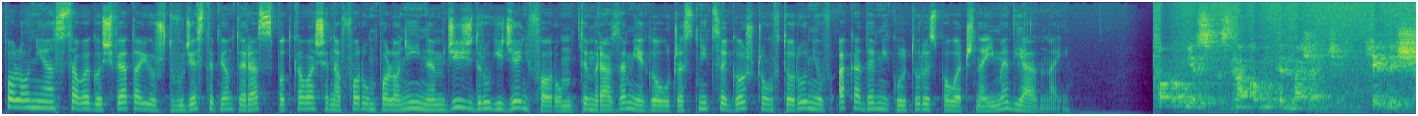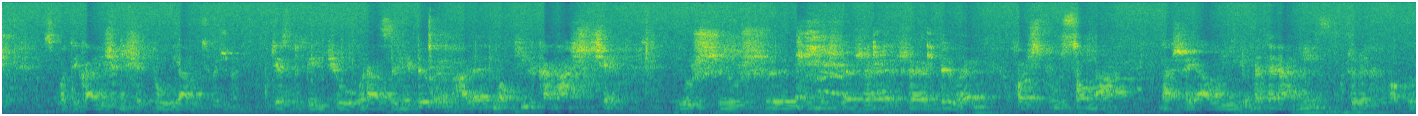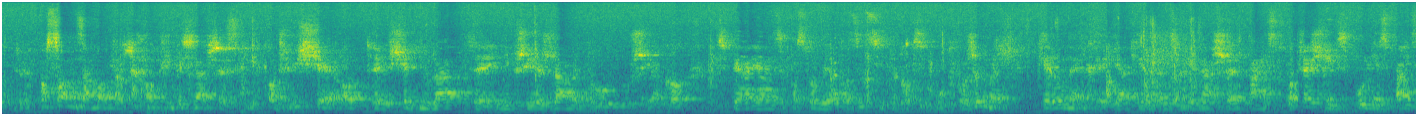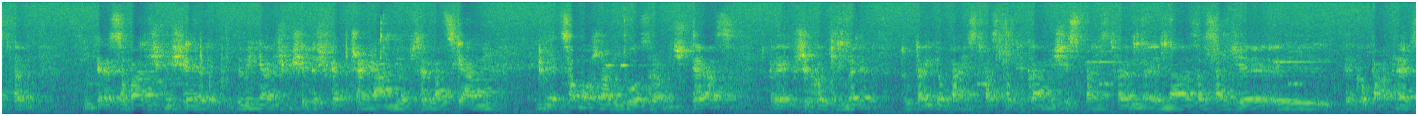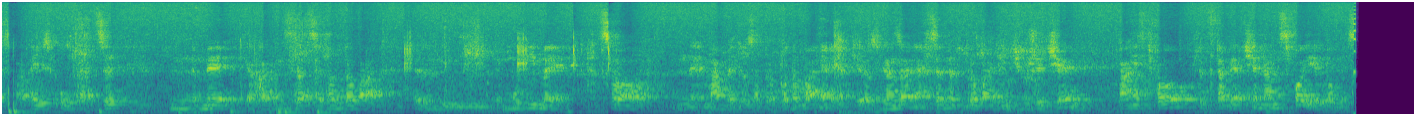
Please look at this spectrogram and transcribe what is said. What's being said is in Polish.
Polonia z całego świata już 25 raz spotkała się na forum polonijnym. Dziś drugi dzień forum. Tym razem jego uczestnicy goszczą w Toruniu w Akademii Kultury Społecznej i Medialnej. Forum jest znakomitym narzędziem. Kiedyś spotykaliśmy się tu, ja 25 razy nie byłem, ale no kilkanaście już, już y, że, byłem, choć tu są na naszej auli weterani, których, których posądzam o to, że mogli być na wszystkich. Oczywiście od 7 lat y, nie przyjeżdżamy tu już jako wspierający posłowie opozycji, tylko współtworzymy kierunek, jaki realizuje nasze państwo. Wcześniej wspólnie z państwem interesowaliśmy się, wymienialiśmy się doświadczeniami, obserwacjami, co można by było zrobić. Teraz e, przychodzimy tutaj do Państwa, spotykamy się z Państwem na zasadzie e, tego partnerstwa, tej współpracy. Mm, My, jako administracja rządowa, mówimy, co mm, mamy do zaproponowania, jakie rozwiązania chcemy wprowadzić w życie. Państwo przedstawiacie nam swoje pomysły.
